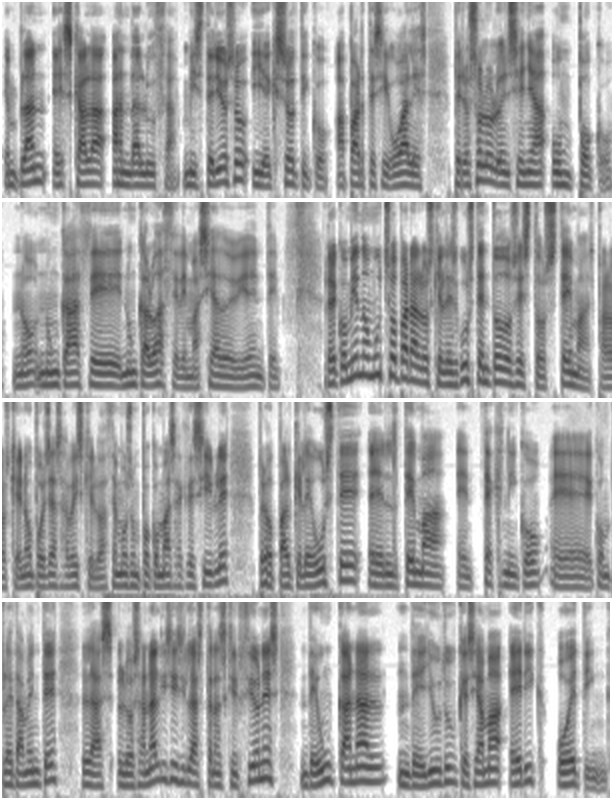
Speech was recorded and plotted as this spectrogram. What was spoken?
en plan escala andaluza, misterioso y exótico, a partes iguales, pero solo lo enseña un poco, ¿no? Nunca hace nunca lo hace demasiado evidente. Recomiendo mucho para los que les gusten todos estos temas, para los que no, pues ya sabéis que lo hacemos un poco más accesible, pero para el que le guste el tema eh, técnico eh, completamente, las, los análisis y las transcripciones transcripciones de un canal de YouTube que se llama Eric Oetting,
